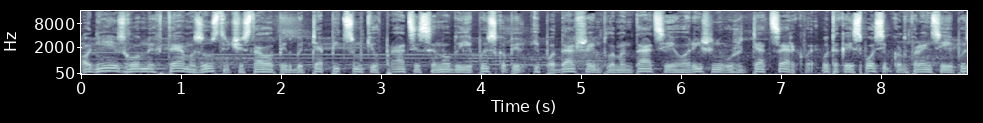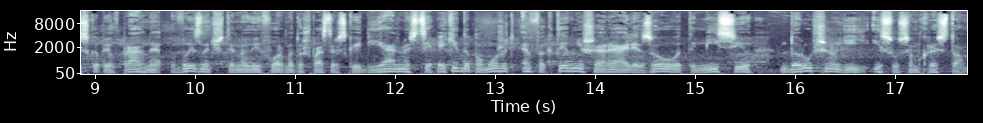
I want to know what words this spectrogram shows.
Однією з головних тем зустрічі стало підбиття підсумків праці синоду єпископів і подальша імплементація його рішень у життя церкви. У такий спосіб конференція єпископів прагне визначити нові форми душпастерської діяльності, які допоможуть ефективніше реалізовувати місію, доручену їй Ісусом Христом.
